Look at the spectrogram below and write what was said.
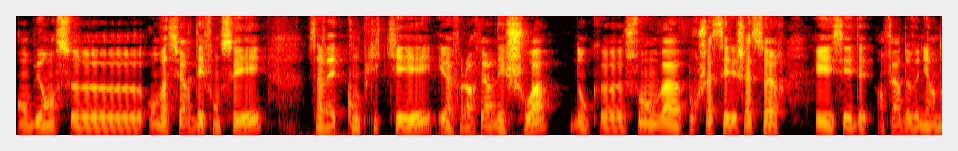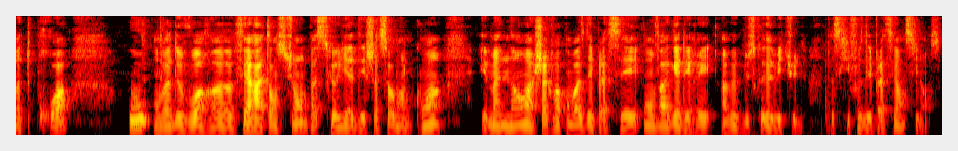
ambiance, euh, on va se faire défoncer, ça va être compliqué, il va falloir faire des choix. Donc, euh, soit on va pourchasser les chasseurs et essayer d'en faire devenir notre proie, ou on va devoir faire attention parce qu'il y a des chasseurs dans le coin. Et maintenant, à chaque fois qu'on va se déplacer, on va galérer un peu plus que d'habitude parce qu'il faut se déplacer en silence.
